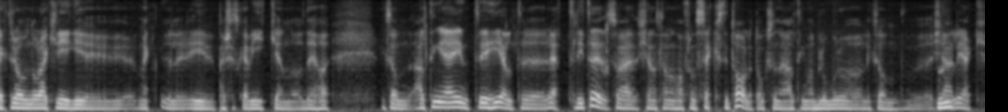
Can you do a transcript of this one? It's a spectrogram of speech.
ägt rum några krig i, i Persiska viken och det har liksom, allting är inte helt eh, rätt. Lite så här känslan man har från 60-talet också när allting var blommor och liksom eh, kärlek.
